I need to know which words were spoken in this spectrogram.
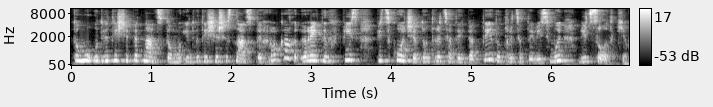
Тому у 2015 і 2016 роках рейтинг ПІС підскочив до 35 до 38 відсотків.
